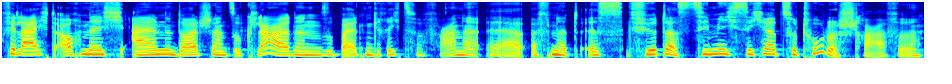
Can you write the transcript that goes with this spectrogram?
vielleicht auch nicht allen in Deutschland so klar, denn sobald ein Gerichtsverfahren eröffnet ist, führt das ziemlich sicher zur Todesstrafe.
